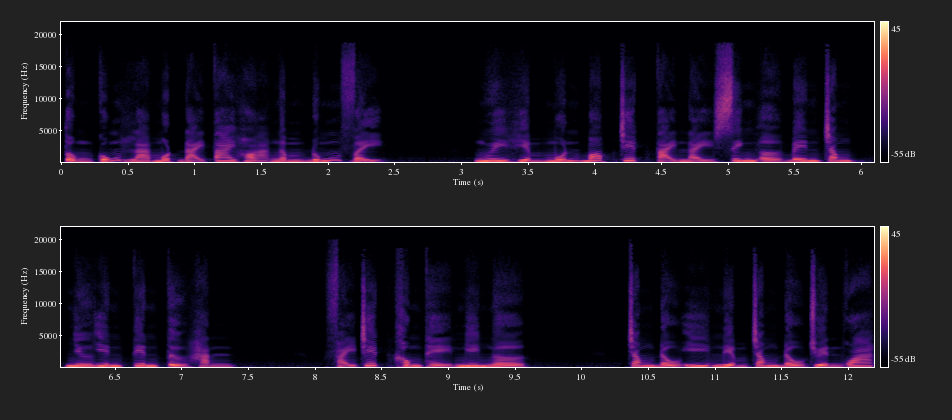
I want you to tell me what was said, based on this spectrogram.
Tổng cũng là một đại tai họa ngầm đúng vậy. Nguy hiểm muốn bóp chết tại này sinh ở bên trong, như yên tiên tử hẳn. Phải chết không thể nghi ngờ. Trong đầu ý niệm trong đầu chuyển qua,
